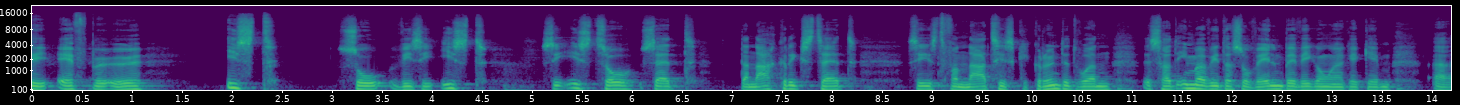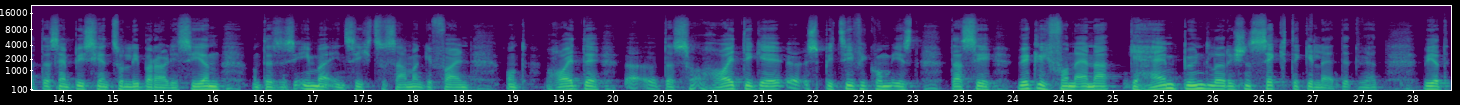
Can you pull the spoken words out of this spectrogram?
Die FPÖ ist so, wie sie ist. Sie ist so seit der Nachkriegszeit. Sie ist von Nazis gegründet worden. Es hat immer wieder so Wellenbewegungen gegeben, äh, das ein bisschen zu liberalisieren und das ist immer in sich zusammengefallen. Und heute, äh, das heutige äh, Spezifikum ist, dass sie wirklich von einer geheimbündlerischen Sekte geleitet wird.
